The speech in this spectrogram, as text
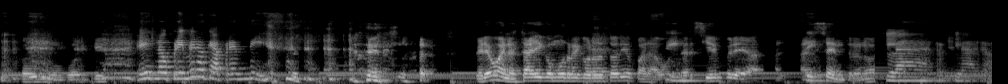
es lo primero que aprendí. Pero bueno, está ahí como un recordatorio para volver siempre al centro, ¿no? Claro, claro.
